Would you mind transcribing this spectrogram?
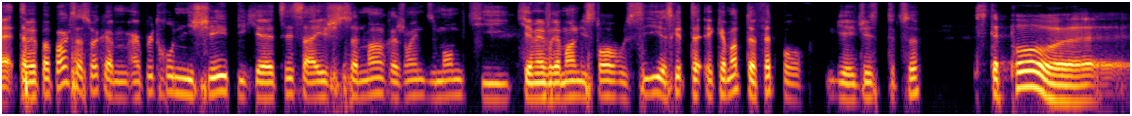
euh, tu n'avais pas peur que ça soit comme un peu trop niché puis que ça aille seulement rejoindre du monde qui, qui aimait vraiment l'histoire aussi? Est-ce que comment tu as fait pour gager tout ça? C'était pas. Euh,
